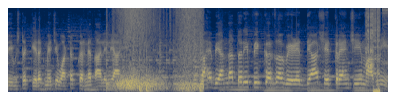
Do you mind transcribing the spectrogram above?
तेवीस टक्के रकमेचे वाटप करण्यात आलेले आहे. साहेब यंदा तरी पीक कर्ज वेळेत द्या शेतकऱ्यांची मागणी.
